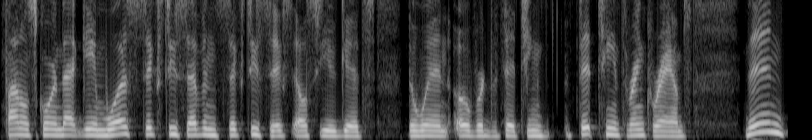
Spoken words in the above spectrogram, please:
Final score in that game was 67 66. LCU gets the win over the 15th, 15th ranked Rams. Then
